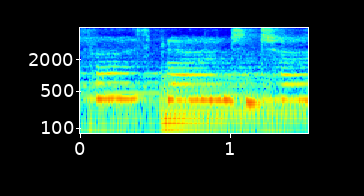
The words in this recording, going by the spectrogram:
this blinds and tears.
